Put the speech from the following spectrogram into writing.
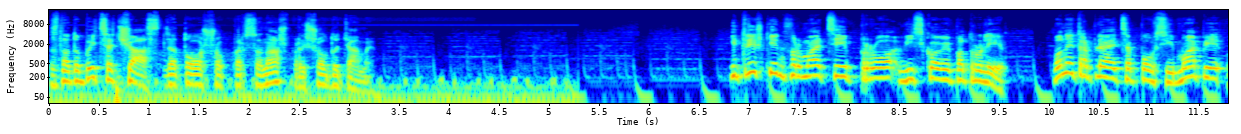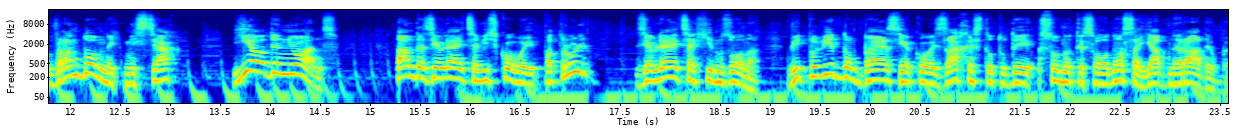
знадобиться час для того, щоб персонаж прийшов до тями. І трішки інформації про військові патрулі. Вони трапляються по всій мапі в рандомних місцях. Є один нюанс: там, де з'являється військовий патруль, з'являється хімзона. Відповідно, без якогось захисту туди сунути свого носа я б не радив би.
